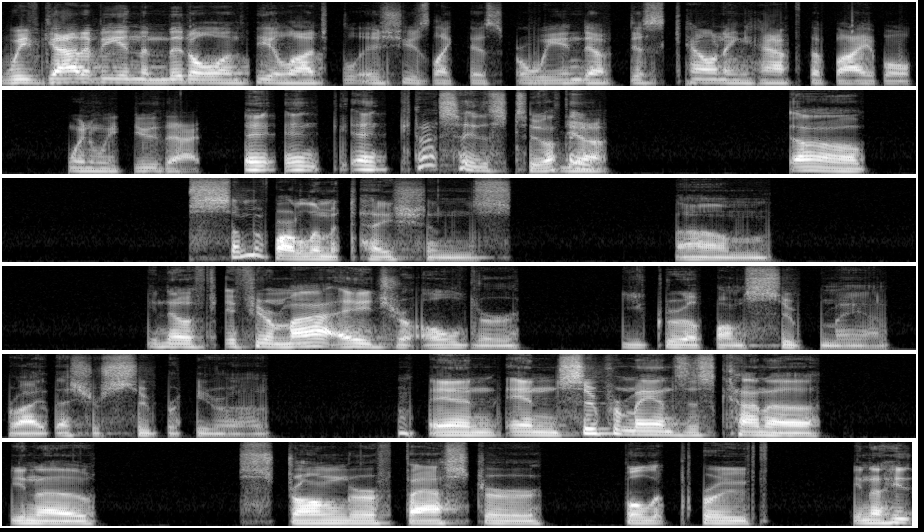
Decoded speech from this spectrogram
we've got to be in the middle on theological issues like this, or we end up discounting half the Bible when we do that. And and, and can I say this too? I think Yeah. uh, some of our limitations, um, you know, if if you're my age or older, you grew up on Superman, right? That's your superhero, and and Superman's this kind of, you know, stronger, faster, bulletproof. You know, he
